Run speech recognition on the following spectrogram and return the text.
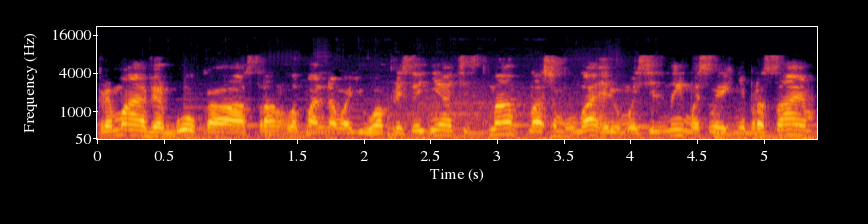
прямая вербовка стран глобального юга. Присоединяйтесь к нам, к нашему лагерю, мы сильны, мы своих не бросаем.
